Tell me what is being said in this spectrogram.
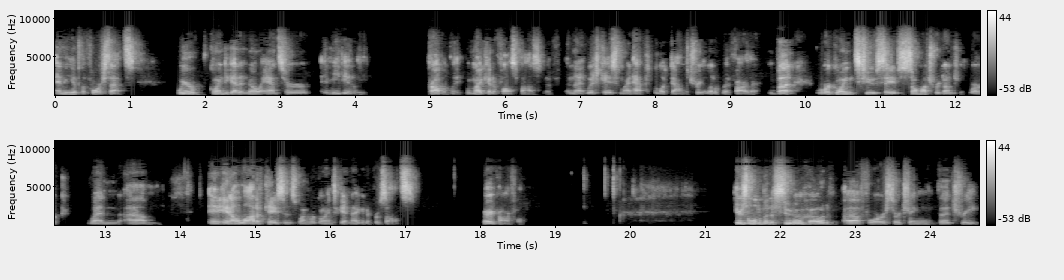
any of the four sets. We're going to get a no answer immediately, probably. We might get a false positive, in that which case we might have to look down the tree a little bit farther. But we're going to save so much redundant work when, um, in, in a lot of cases, when we're going to get negative results. Very powerful. Here's a little bit of pseudocode uh, for searching the tree.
